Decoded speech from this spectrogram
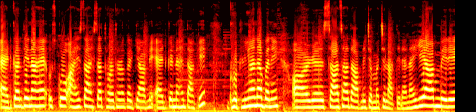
ऐड कर देना है। उसको आहिस्ता आहिस्ता थोड़ा थोड़ा करके आपने ऐड करना है ताकि घुटलियाँ ना बने और साथ साथ आपने चम्मच चलाते रहना ये आप मेरे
